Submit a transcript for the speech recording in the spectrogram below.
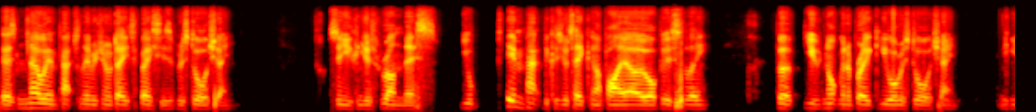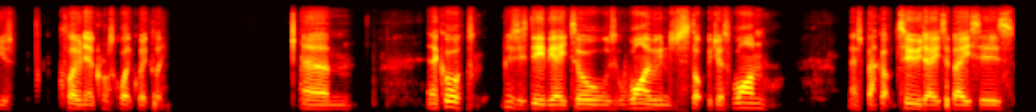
there's no impact on the original database's restore chain. So you can just run this. You'll impact because you're taking up I.O. obviously, but you're not going to break your restore chain. You can just clone it across quite quickly. Um, and of course, this is DBA tools. Why are we're going to stop with just one? Let's back up two databases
